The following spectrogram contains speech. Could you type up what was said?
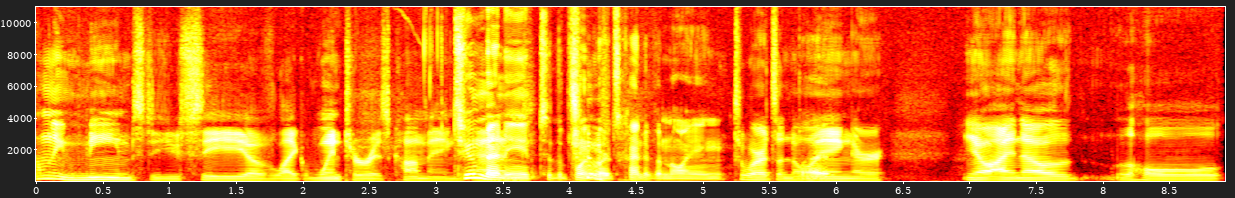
How many memes do you see of like winter is coming? Too many to the point where it's kind of annoying. to where it's annoying or you know i know the whole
